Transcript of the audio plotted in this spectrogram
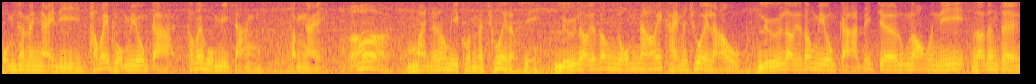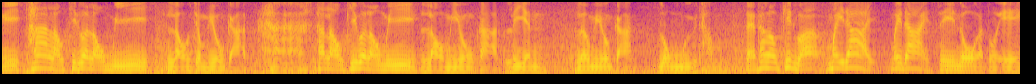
ผมทำยังไงดีทำให้ผมมีโอกาสทำให้ผมมีตังค์ทำไงเออมันจะต้องมีคนมาช่วยเราสิ หรือเราจะต้องโน้มน้าวให้ใครมาช่วยเรา หรือเราจะต้องมีโอกาสได้เจอลูกน้องคนนี้ เราต้องเจออย่างนี้ ถ้าเราคิดว่าเรามี เราจะมีโอกาสหา ถ้าเราคิดว่าเรามี เรามีโอกาสเรียน เรามีโอกาสลงมือทำแต่ถ้าเราคิดว่าไม่ได้ไม่ได้เซโนกับตัวเอง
